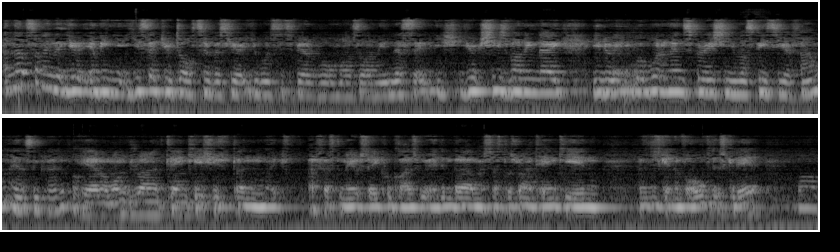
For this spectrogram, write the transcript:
and that's something that you, I mean, you said your daughter was your, you wanted to be a role model. I mean, this, uh, you, she's running now, you know, what an inspiration you must be to your family. That's incredible. Yeah, my mum's running a 10k, she's done like a 50 mile cycle, Glasgow, Edinburgh. My sister's running a 10k and everyone's getting involved. It's great. Wow.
